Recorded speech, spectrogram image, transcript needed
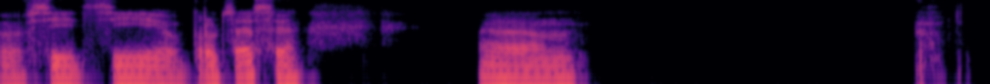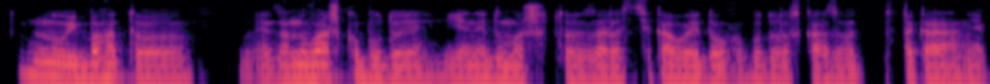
е, всі ці процеси. Ем, Ну і багато не знаю, ну важко буде. Я не думаю, що це зараз цікаво і довго буду розказувати. Така як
